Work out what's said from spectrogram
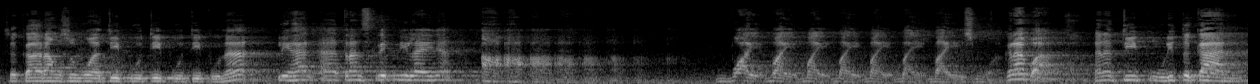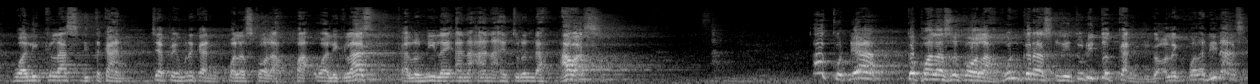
Sekarang semua tipu, tipu, tipu Nah, lihat uh, transkrip nilainya Ah, ah, ah, ah, ah, ah, ah. Baik, baik, baik, baik, baik, baik, baik semua Kenapa? Karena tipu, ditekan, wali kelas ditekan. Siapa yang menekan? Kepala sekolah. Pak wali kelas, kalau nilai anak-anak itu rendah, awas. Takut dia. Kepala sekolah pun keras itu ditekan juga oleh kepala dinas.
